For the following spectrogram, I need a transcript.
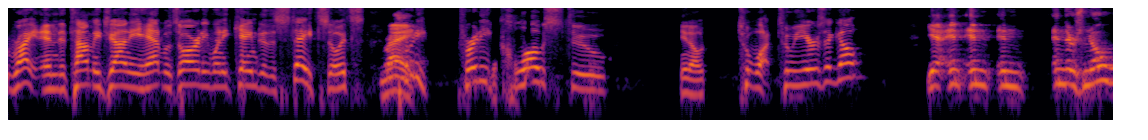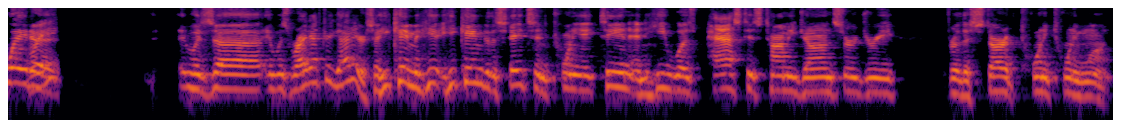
Right. And the Tommy John he had was already when he came to the States. So it's right. pretty pretty close to, you know, to what, two years ago? Yeah, and and and and there's no way to it was uh it was right after he got here. So he came he, he came to the States in 2018 and he was past his Tommy John surgery for the start of 2021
